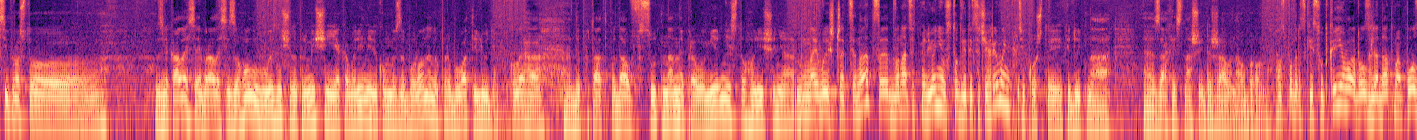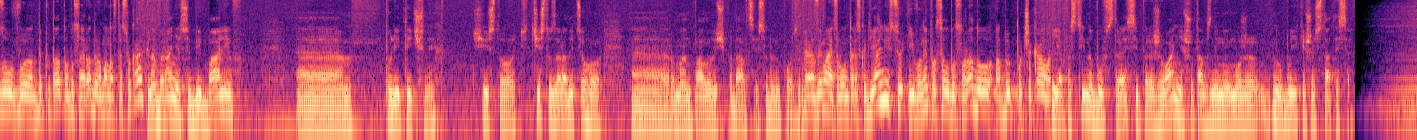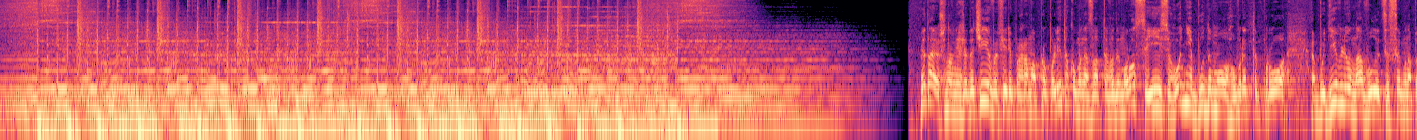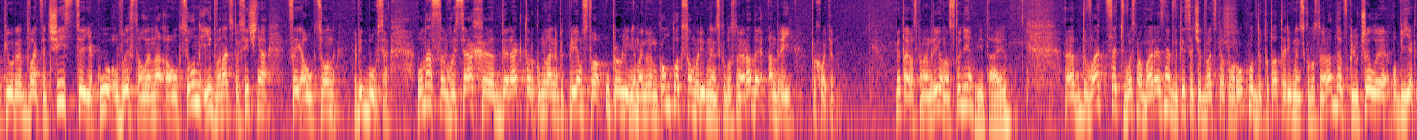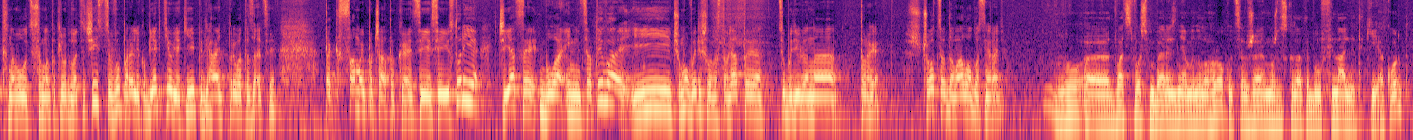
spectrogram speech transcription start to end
всі просто е, злякалися і бралися за голову. Визначено приміщення як аварійне, в якому заборонено перебувати людям. Колега е, депутат подав в суд на неправомірність того рішення. Найвища ціна це 12 мільйонів 102 тисячі гривень. Ці кошти підуть на е, захист нашої держави на оборону. Господарський суд Києва розглядатиме позов депутата обласної ради Романа Стасюка. Набирання собі балів е, політичних. Чисто, чисто заради цього е, Роман Павлович подав цей судовий позов. Е, Займається волонтерською діяльністю, і вони просили обласну раду, аби почекали. Я постійно був в стресі, переживанні, що там з ними може ну, будь-яке щось статися. Вітаю, шановні глядачі. В ефірі програма про політику. Мене звати Вадим Мороз. І сьогодні будемо говорити про будівлю на вулиці Симона Петлюри, 26, яку виставили на аукціон. І 12 січня цей аукціон відбувся. У нас в гостях директор комунального підприємства управління майновим комплексом Рівненської обласної ради Андрій Пехотін. Вітаю вас, пане Андрію. У нас в студії. Вітаю. 28 березня 2025 року депутати Рівненської обласної ради включили об'єкт на вулиці Симона Петлюри, 26 в перелік об'єктів, які підлягають приватизації. Так самий початок цієї всієї історії. Чия це була ініціатива і чому вирішили виставляти цю будівлю на торги? Що це давало обласній раді? Ну, е, 28 березня минулого року це вже можна сказати був фінальний такий акорд е,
